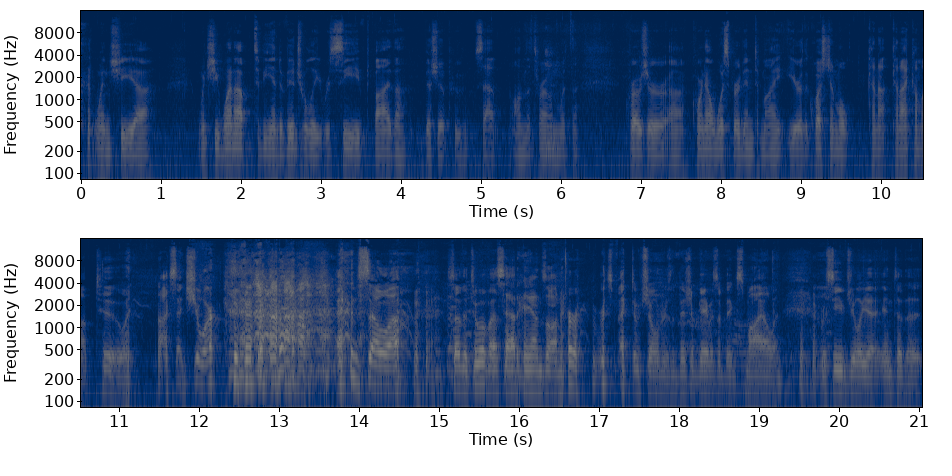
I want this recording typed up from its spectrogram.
when she when she went up to be individually received by the bishop who sat on the throne with the Crozier, uh, Cornel whispered into my ear the question, "Well, can I can I come up too?" I said, sure. and so, uh, so the two of us had hands on her respective shoulders. The bishop gave us a big smile and received Julia into the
